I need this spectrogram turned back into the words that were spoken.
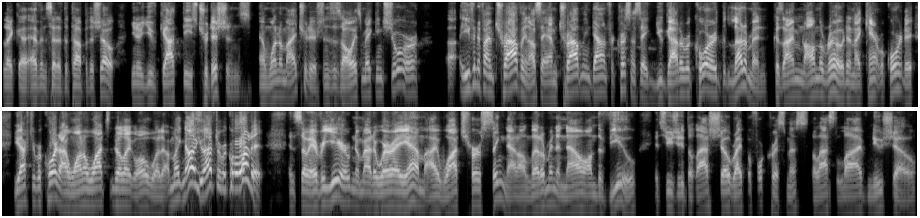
like uh, Evan said at the top of the show, you know, you've got these traditions. And one of my traditions is always making sure uh, even if I'm traveling, I'll say I'm traveling down for Christmas. Say you got to record the Letterman because I'm on the road and I can't record it. You have to record it. I want to watch. And They're like, oh, what? I'm like, no, you have to record it. And so every year, no matter where I am, I watch her sing that on Letterman and now on The View. It's usually the last show right before Christmas, the last live new show.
